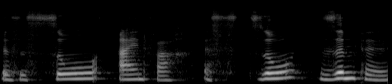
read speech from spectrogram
ist es so einfach. Es ist so simpel.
